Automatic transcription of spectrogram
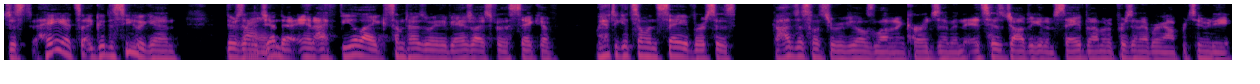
just, "Hey, it's uh, good to see you again." There's an right. agenda, and I feel like sometimes when we evangelize for the sake of we have to get someone saved versus God just wants to reveal His love and encourage them, and it's His job to get them saved. But I'm going to present every opportunity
